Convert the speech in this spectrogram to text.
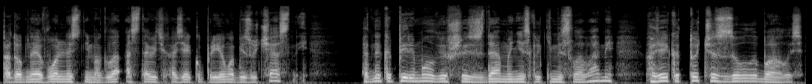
Подобная вольность не могла оставить хозяйку приема безучастной — Однако, перемолвившись с дамой несколькими словами, хозяйка тотчас заулыбалась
